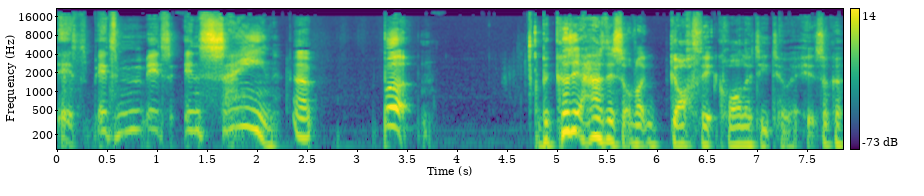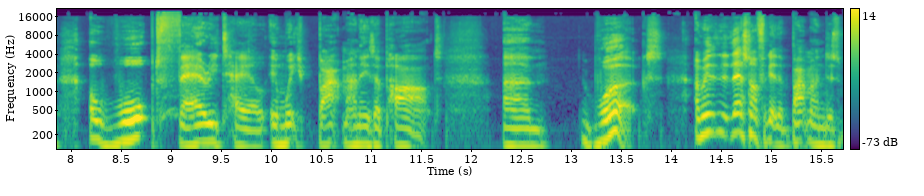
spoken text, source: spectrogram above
it's it's it's insane. Uh, but because it has this sort of like gothic quality to it, it's like a, a warped fairy tale in which Batman is a part. Um, works. I mean, let's not forget that Batman just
